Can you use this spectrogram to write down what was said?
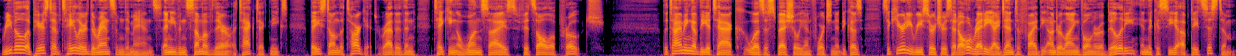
REvil appears to have tailored the ransom demands and even some of their attack techniques based on the target rather than taking a one size fits all approach. The timing of the attack was especially unfortunate because security researchers had already identified the underlying vulnerability in the Kaseya update system.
